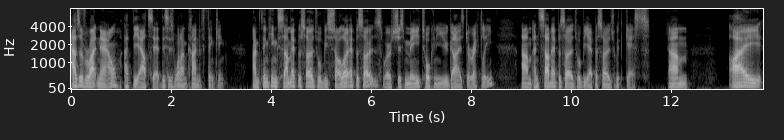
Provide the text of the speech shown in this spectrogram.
as of right now, at the outset, this is what I'm kind of thinking. I'm thinking some episodes will be solo episodes where it's just me talking to you guys directly, um, and some episodes will be episodes with guests. Um, I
